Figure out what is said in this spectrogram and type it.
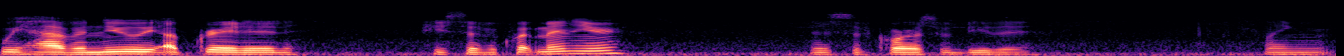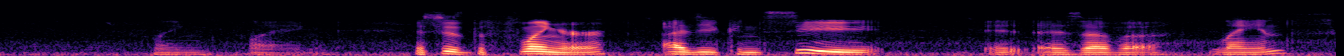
we have a newly upgraded piece of equipment here. This, of course, would be the fling, fling, flang. This is the flinger. As you can see, it is of a length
